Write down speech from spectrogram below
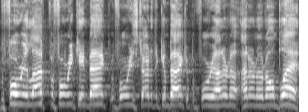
before we left, before we came back, before we started to come back, before we, I don't know, I don't know, don't blend.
